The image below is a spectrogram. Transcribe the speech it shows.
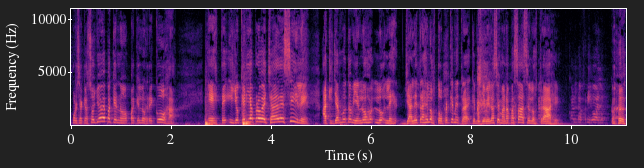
por si acaso llueve, para que no, para que los recoja. Este, y yo quería aprovechar de decirle, aquí ya también los, los- les- ya le traje los toppers que me, traje, que me llevé la semana pasada, se los traje. Con los frijoles.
